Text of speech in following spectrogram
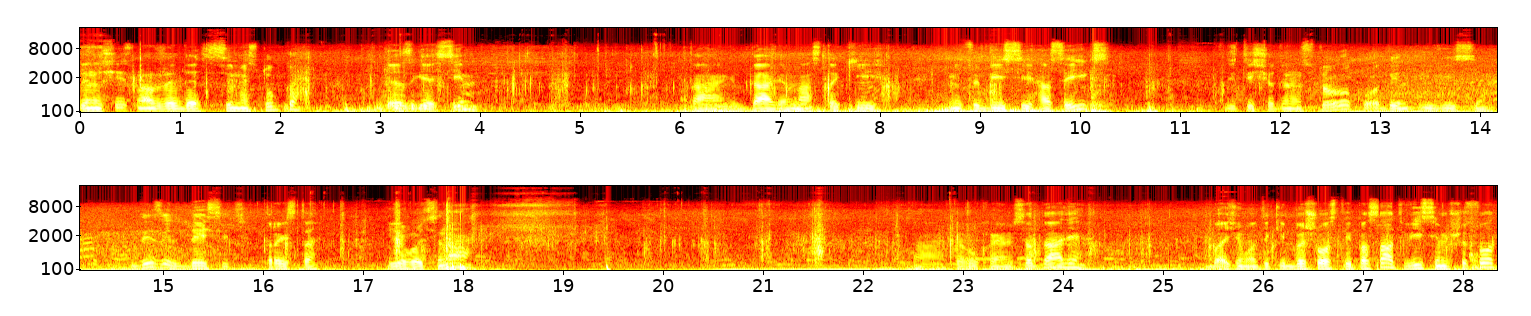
1,6 у нас вже йде 7 ступка DSG 7. Так, далі у нас такий Mitsubishi ACX 2011 року, 1,8 дизель, 10300 його ціна. Так, рухаємося далі. Бачимо такий B6 Passat 8600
